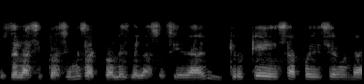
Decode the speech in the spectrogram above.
pues, de las situaciones actuales de la sociedad y creo que esa puede ser una,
